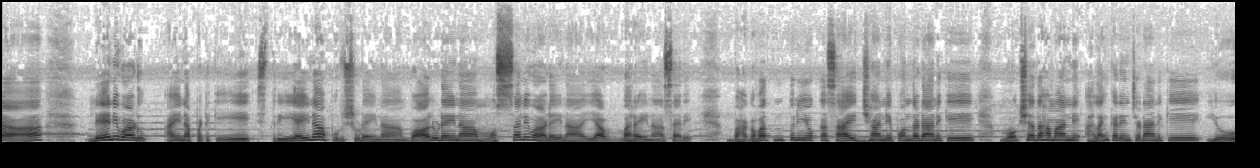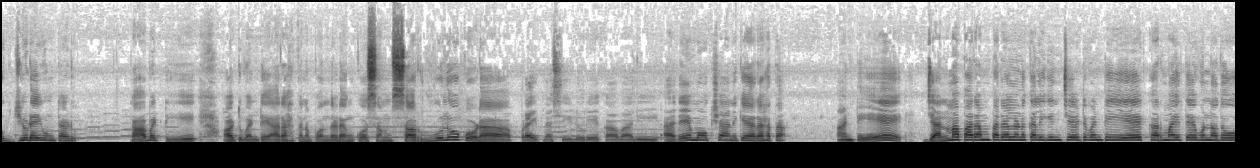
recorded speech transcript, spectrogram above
లేనివాడు అయినప్పటికీ స్త్రీ అయినా పురుషుడైనా బాలుడైనా ముసలివాడైనా ఎవరైనా సరే భగవంతుని యొక్క సాయుధ్యాన్ని పొందడానికి మోక్షధామాన్ని అలంకరించడానికి యోగ్యుడై ఉంటాడు. కాబట్టి అటువంటి అర్హతను పొందడం కోసం సర్వులు కూడా ప్రయత్నశీలురే కావాలి. అదే మోక్షానికి అర్హత. అంటే జన్మ పరంపరలను కలిగించేటువంటి ఏ కర్మ అయితే ఉన్నదో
